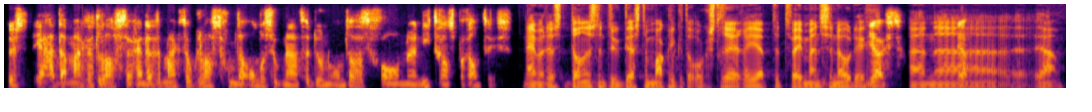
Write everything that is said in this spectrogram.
Dus ja, dat maakt het lastig. En dat maakt het ook lastig om daar onderzoek naar te doen, omdat het gewoon eh, niet transparant is. Nee, maar dus, dan is het natuurlijk des te makkelijker te orchestreren. Je hebt er twee mensen nodig. Juist. En eh, ja.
